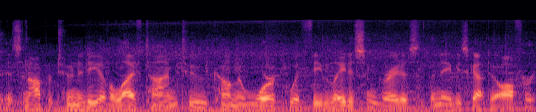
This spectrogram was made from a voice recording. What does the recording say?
It's an opportunity of a lifetime to come and work with the latest and greatest that the Navy's got to offer.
